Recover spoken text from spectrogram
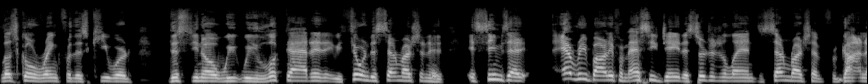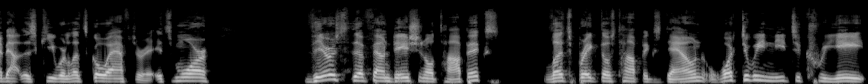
let's go rank for this keyword. This, you know, we, we looked at it, we threw into SEMrush, and it, it seems that everybody from SEJ to Search Engine Land to SEMrush have forgotten about this keyword. Let's go after it. It's more, there's the foundational topics. Let's break those topics down. What do we need to create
